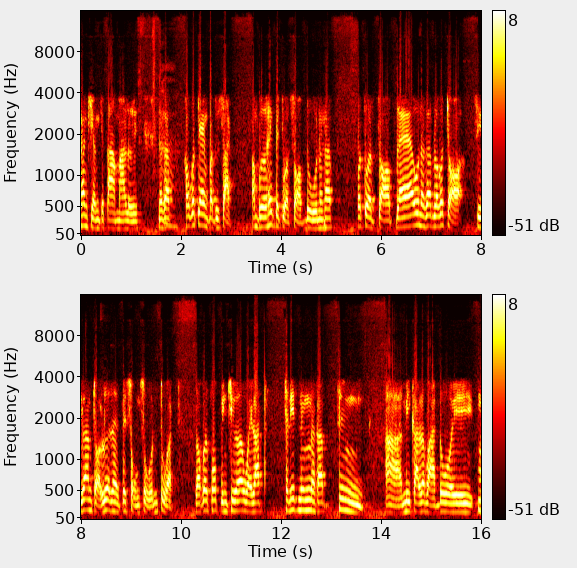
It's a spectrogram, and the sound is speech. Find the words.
ข้างเคียงจะตามมาเลยนะครับ ค่ะ เขาก็แจ้งปศุสัตว์ อำเภอให้ไปตรวจสอบดูนะครับพอตรวจสอบแล้วนะครับ เราก็เจาะซีรั่มเจาะเลือดไปส่งศูนย์ตรวจ เราก็พบเป็นเชื้อไวรัสชนิดหนึ่งนะครับ ซึ่งอ่ามีการระบาดโดยแม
